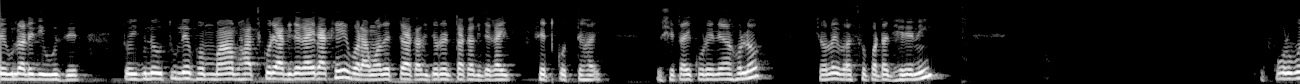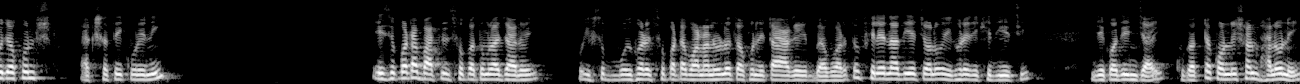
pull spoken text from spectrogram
রেগুলারের ইউজের তো ওইগুলো তুলে মা ভাঁজ করে এক জায়গায় রাখে, এবার আমাদেরটা এক একজনের টাকা এক জায়গায় সেট করতে হয়। তো সেটাই করে নেওয়া হলো। চলো এবার সোফাটা ঝেড়ে নিই। করব যখন, একসাথেই করে নিই। এই সোফাটা বাতিল সোফা, তোমরা জানোই। ওই সব ওই ঘরের সোফাটা বানানো হলো, তখন এটা আগে ব্যবহার। তো ফেলে না দিয়ে চলো, এই ঘরে রেখে দিয়েছি। যে কদিন যাই, খুব একটা কন্ডিশন ভালো নেই,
